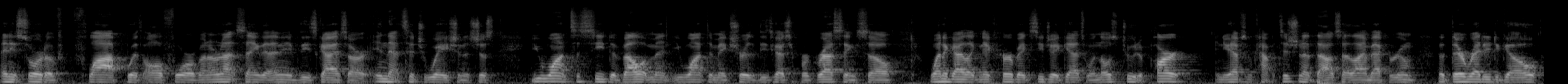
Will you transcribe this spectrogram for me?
any sort of flop with all four of them. I'm not saying that any of these guys are in that situation. It's just you want to see development. You want to make sure that these guys are progressing. So when a guy like Nick Herbig, CJ Goetz, when those two depart and you have some competition at the outside linebacker room, that they're ready to go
